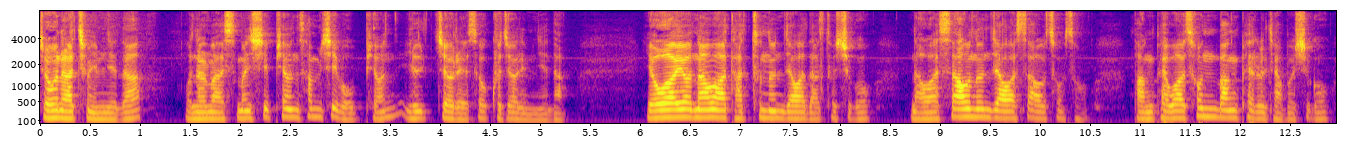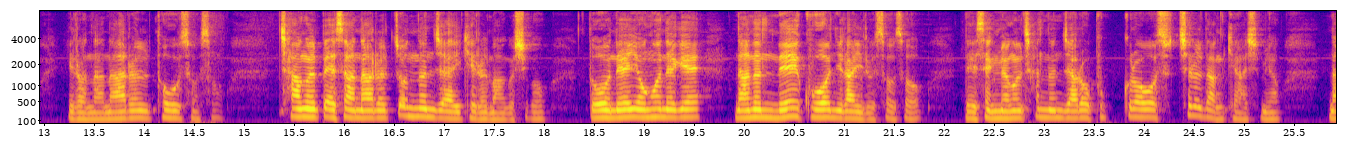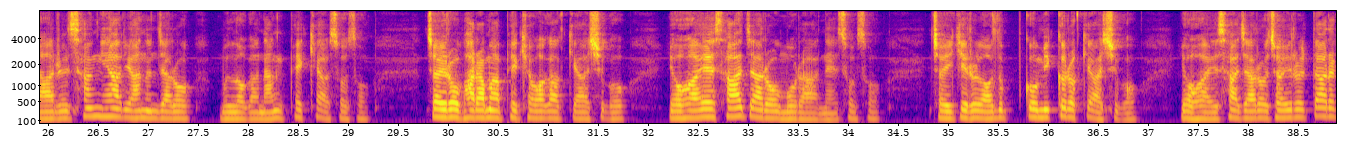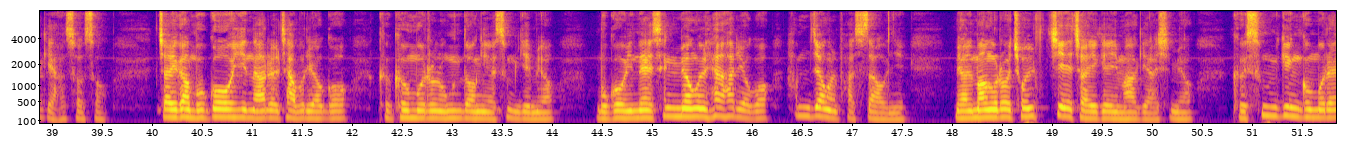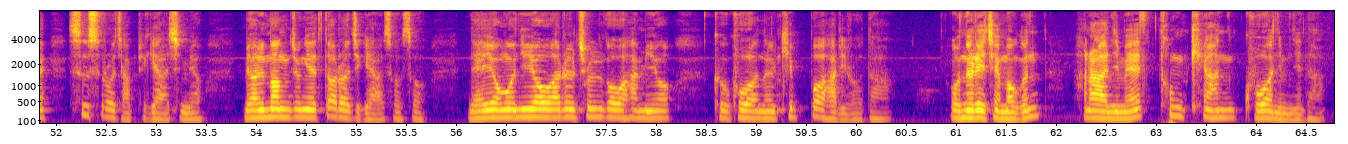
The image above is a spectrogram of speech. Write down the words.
좋은 아침입니다. 오늘 말씀은 시편 35편 1절에서 9절입니다. 여호와여 나와 다투는 자와 다투시고 나와 싸우는 자와 싸우소서 방패와 손방패를 잡으시고 일어나 나를 도우소서 창을 뺏어 나를 쫓는 자의 길을 막으시고 또 내 영혼에게 나는 내 구원이라 이르소서 내 생명을 찾는 자로 부끄러워 수치를 당케 하시며 나를 상해하려 하는 자로 물러가 낭패케 하소서 저희로 바람 앞에 겨와 같게 하시고 여호와의 사자로 몰아내소서. 저희 길을 어둡고 미끄럽게 하시고 여호와의 사자로 저희를 따르게 하소서. 저희가 무고히 나를 잡으려고 그 그물을 웅덩이에 숨기며 무고히 내 생명을 해하려고 함정을 파싸우니 멸망으로 졸지에 저에게 임하게 하시며 그 숨긴 그물에 스스로 잡히게 하시며 멸망 중에 떨어지게 하소서. 내 영혼이 여호와를 즐거워하며 그 구원을 기뻐하리로다. 오늘의 제목은 하나님의 통쾌한 구원입니다.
